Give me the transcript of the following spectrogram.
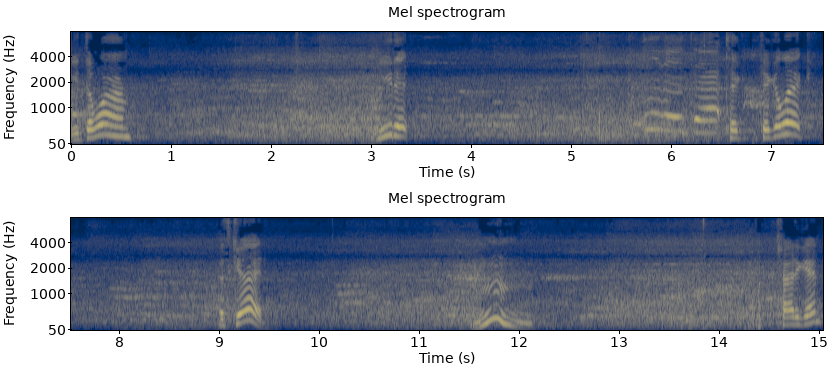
Eat the worm. Eat it. Eat it. Take take a lick. It's good. Mmm. Try it again.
